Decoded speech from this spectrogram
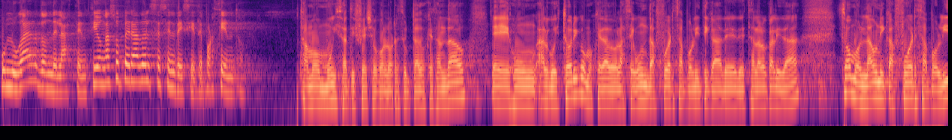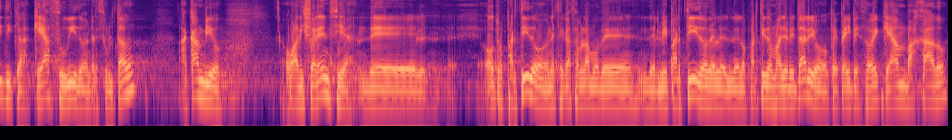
un lugar donde la abstención ha superado el 67%. Estamos muy satisfechos con los resultados que se han dado. Es algo histórico, hemos quedado la segunda fuerza política de, de esta localidad. Somos la única fuerza política que ha subido en resultados. A cambio, ou a diferencia de otros partidos, en este caso hablamos del bipartido, de, de, los partidos mayoritarios, PP y PSOE, que han bajado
